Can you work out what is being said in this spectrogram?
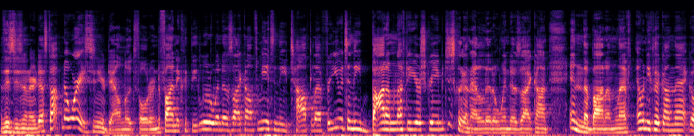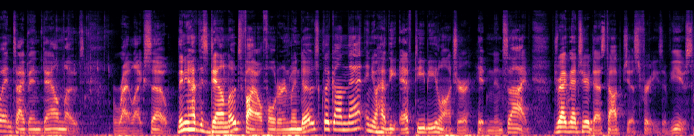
If this is in our desktop, no worries, it's in your Downloads folder, and to find it, click the little Windows icon. For me, it's in the top left. For you, it's in the bottom left of your screen, but just click on that little Windows icon in the bottom left, and when you click on that, go ahead and type in Downloads right like so. Then you have this downloads file folder in Windows. Click on that and you'll have the FTB launcher hidden inside. Drag that to your desktop just for ease of use.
